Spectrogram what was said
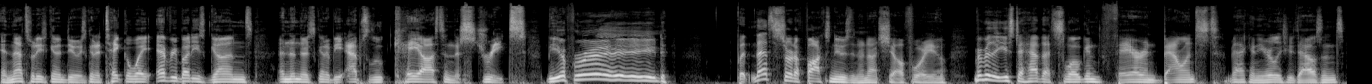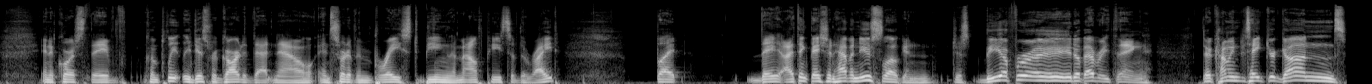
And that's what he's going to do. He's going to take away everybody's guns, and then there's going to be absolute chaos in the streets. Be afraid. But that's sort of Fox News in a nutshell for you. Remember, they used to have that slogan, fair and balanced, back in the early 2000s? And of course, they've completely disregarded that now and sort of embraced being the mouthpiece of the right. But they, I think they should have a new slogan just be afraid of everything. They're coming to take your guns.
